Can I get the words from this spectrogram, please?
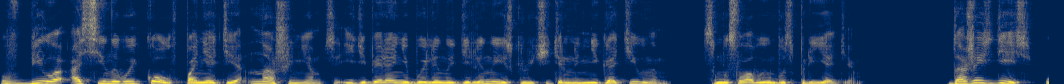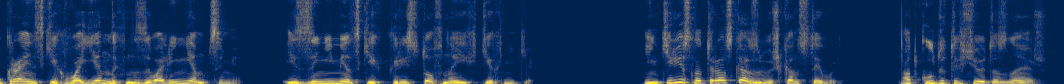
вбила осиновый кол в понятие «наши немцы», и теперь они были наделены исключительно негативным смысловым восприятием. Даже здесь украинских военных называли немцами из-за немецких крестов на их технике. Интересно ты рассказываешь, констебль. Откуда ты все это знаешь?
